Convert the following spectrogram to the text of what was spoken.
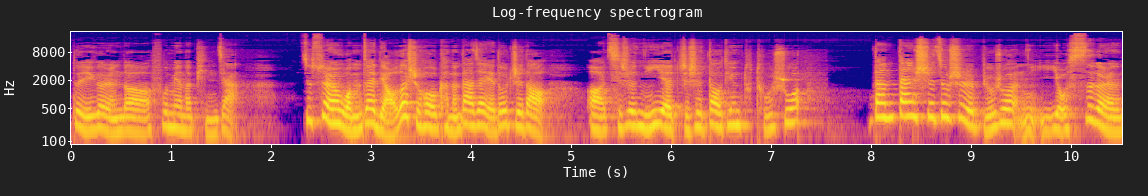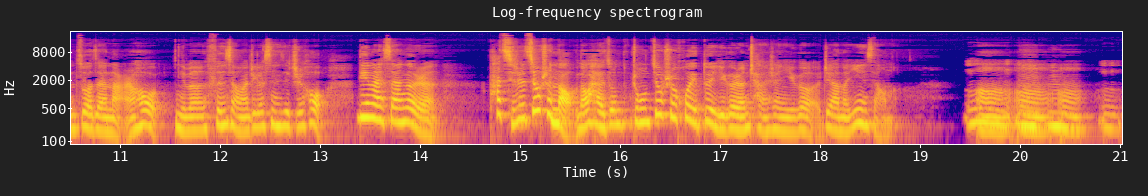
对一个人的负面的评价。就虽然我们在聊的时候，可能大家也都知道，呃，其实你也只是道听途说。但但是就是比如说，你有四个人坐在那儿，然后你们分享了这个信息之后，另外三个人他其实就是脑脑海中中就是会对一个人产生一个这样的印象的。嗯嗯嗯嗯嗯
